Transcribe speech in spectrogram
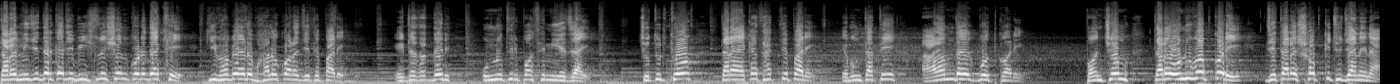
তারা নিজেদের কাজে বিশ্লেষণ করে দেখে কীভাবে আরও ভালো করা যেতে পারে। এটা তাদের উন্নতির পথে নিয়ে যায়। চতুর্থ, তারা একা থাকতে পারে এবং তাতে আরামদায়ক বোধ করে। পঞ্চম, তারা অনুভব করে যে তারা সব কিছু জানে না।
